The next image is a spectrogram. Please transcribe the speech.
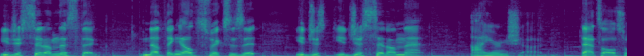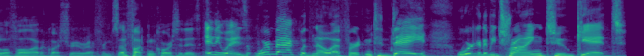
You just sit on this thing. Nothing else fixes it. You just, you just sit on that. Iron Shot. That's also a Fallout Equestria reference. Of fucking course it is. Anyways, we're back with no effort, and today we're gonna be trying to get.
